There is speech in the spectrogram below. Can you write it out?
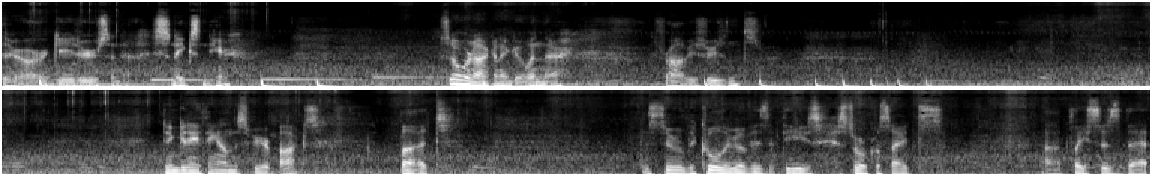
There are gators and uh, snakes in here. So we're not gonna go in there for obvious reasons. Didn't get anything on the spirit box, but it's still really cool to go visit these historical sites, uh, places that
